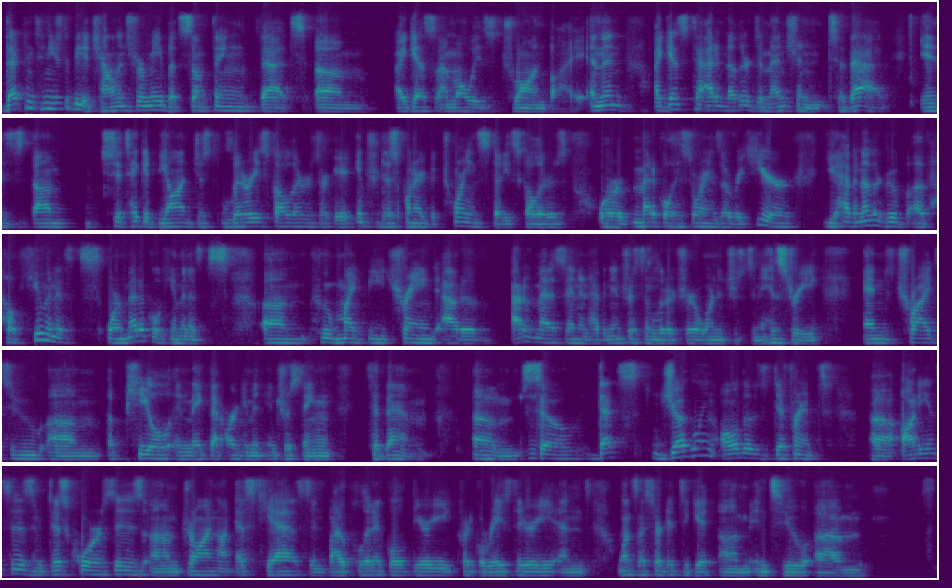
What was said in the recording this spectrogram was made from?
that continues to be a challenge for me but something that um, i guess i'm always drawn by. And then i guess to add another dimension to that is um, to take it beyond just literary scholars or interdisciplinary victorian studies scholars or medical historians over here you have another group of health humanists or medical humanists um, who might be trained out of out of medicine and have an interest in literature or an interest in history and try to um, appeal and make that argument interesting to them. Um, Mhm. so that's juggling all those different uh, audiences and discourses, um, drawing on STS and biopolitical theory, critical race theory. And once I started to get um, into um,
